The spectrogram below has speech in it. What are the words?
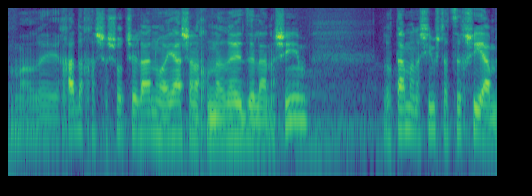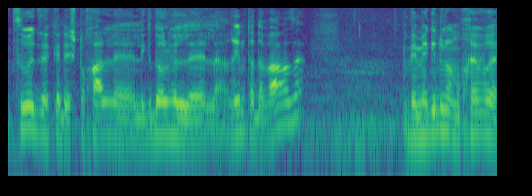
כלומר, אה, אחד החששות שלנו היה שאנחנו נראה את זה לאנשים, לאותם אנשים שאתה צריך שיאמצו את זה כדי שתוכל אה, לגדול ולהרים את הדבר הזה. והם יגידו לנו, חבר'ה,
